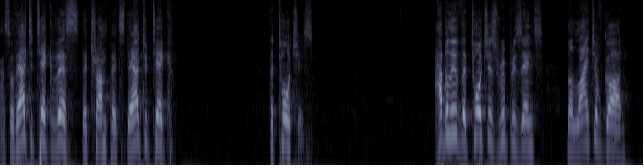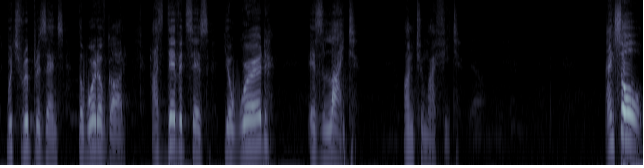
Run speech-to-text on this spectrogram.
And so they had to take this, the trumpets, they had to take the torches. I believe the torches represents the light of God, which represents the word of God. As David says, Your word is light unto my feet. And so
